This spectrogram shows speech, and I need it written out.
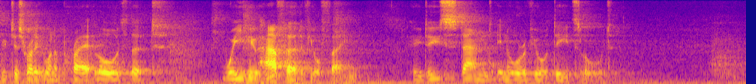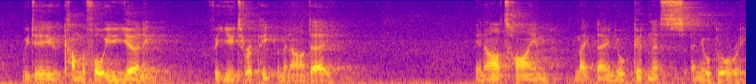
We've just read it. We want to pray it, Lord, that we who have heard of your fame, who do stand in awe of your deeds, Lord, we do come before you yearning for you to repeat them in our day. In our time, make known your goodness and your glory.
